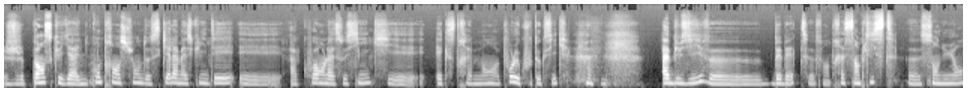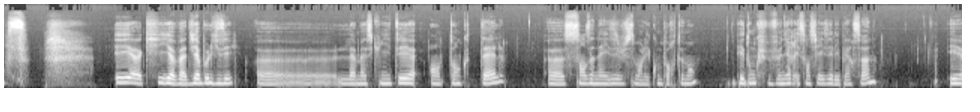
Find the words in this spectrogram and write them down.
je pense qu'il y a une compréhension de ce qu'est la masculinité et à quoi on l'associe qui est extrêmement, pour le coup, toxique. abusive, euh, bébête, enfin très simpliste, euh, sans nuance, et euh, qui va diaboliser la masculinité en tant que telle, sans analyser justement les comportements, et donc venir essentialiser les personnes. Et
